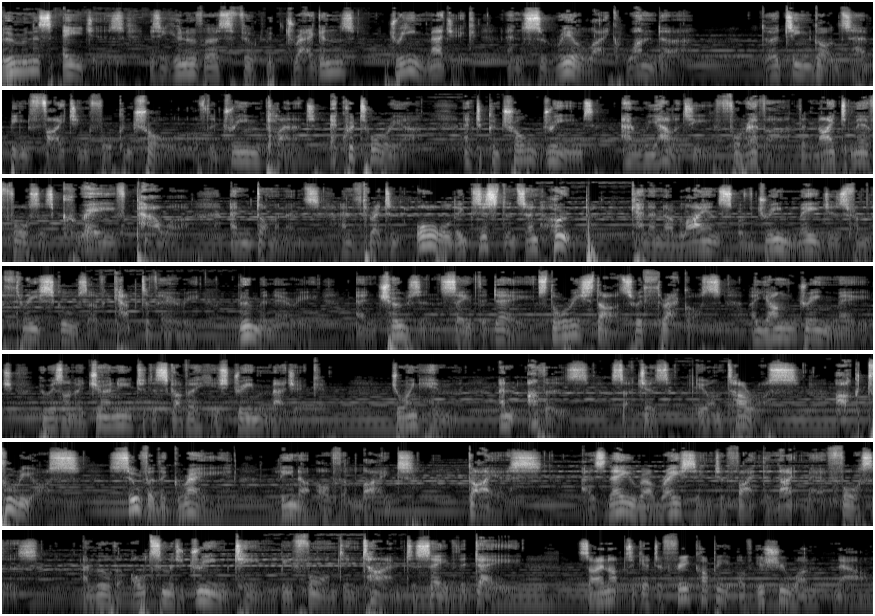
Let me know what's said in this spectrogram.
Luminous Ages is a universe filled with dragons, dream magic, and surreal like wonder. Thirteen gods have been fighting for control of the dream planet Equatoria and to control dreams and reality forever. The nightmare forces crave power and dominance and threaten all existence and hope. Can an alliance of dream mages from the three schools of Captivary, Luminary, Chosen save the day? Story starts with Thrakos, a young dream mage who is on a journey to discover his dream magic. Join him and others such as Leontaros, Arcturios, Silver the Grey, Lena of the Light, Gaius, as they are racing to fight the nightmare forces. And will the ultimate dream team be formed in time to save the day? Sign up to get a free copy of issue 1 now.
